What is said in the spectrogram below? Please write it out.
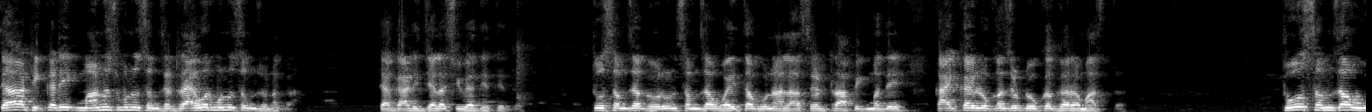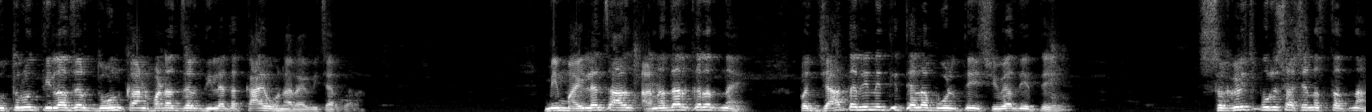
त्या ठिकाणी एक माणूस म्हणून समजा ड्रायव्हर म्हणून समजू नका. त्या गाडीत ज्याला शिव्या देते तो. तो समजा घरून समजा वैतागून आला असेल ट्रॅफिकमध्ये काय काय लोकांचं डोकं गरम असतं. तो समजा उतरून तिला जर दोन कानफाटात जर दिल्या तर काय होणार आहे? विचार करा. मी महिलांचा अनादर करत नाही पण ज्या तऱ्हेने ती त्याला बोलते शिव्या देते सगळीच पुरुष असे नसतात ना?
